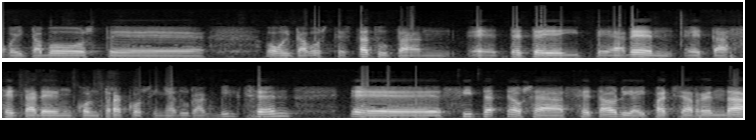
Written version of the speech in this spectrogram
hogeita bost, e, hogeita bost estatutan e, TTIP-aren eta Z-aren kontrako sinadurak biltzen, e, zita, o sea, Z hori aipatzearen da,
